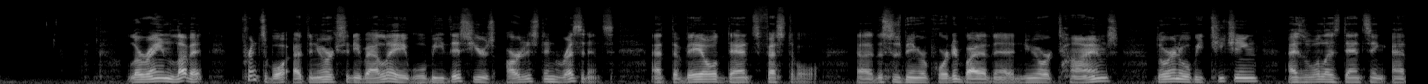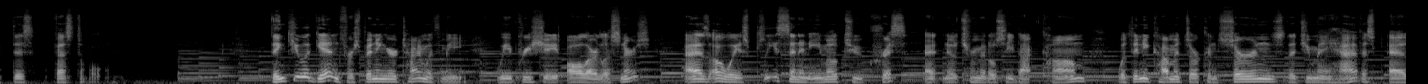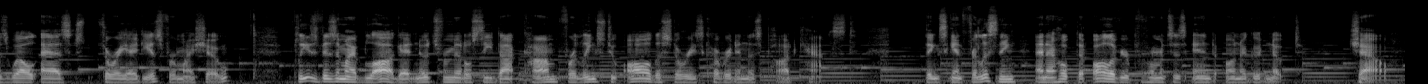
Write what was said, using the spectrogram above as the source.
Lauren Lovette, principal at the New York City Ballet, will be this year's artist in residence at the Vail Dance Festival. Uh, this is being reported by the New York Times. Lorraine will be teaching as well as dancing at this festival. Thank you again for spending your time with me. We appreciate all our listeners. As always, please send an email to chris at notesfrommiddlec.com with any comments or concerns that you may have, as, as well as story ideas for my show. Please visit my blog at notesfrommiddlec.com for links to all the stories covered in this podcast. Thanks again for listening, and I hope that all of your performances end on a good note. Ciao.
